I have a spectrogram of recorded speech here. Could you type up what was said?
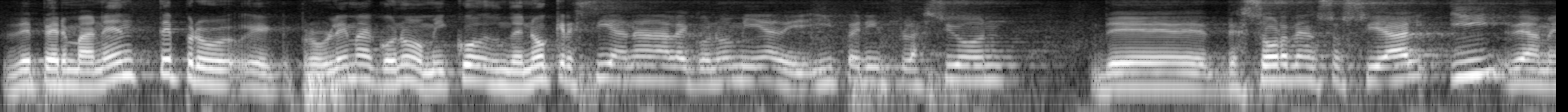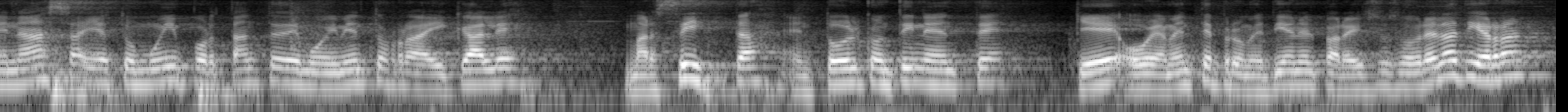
de permanente eh, problema económico, donde no crecía nada la economía, de hiperinflación, de desorden social y de amenaza, y esto es muy importante, de movimientos radicales marxistas en todo el continente que obviamente prometían el paraíso sobre la tierra,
